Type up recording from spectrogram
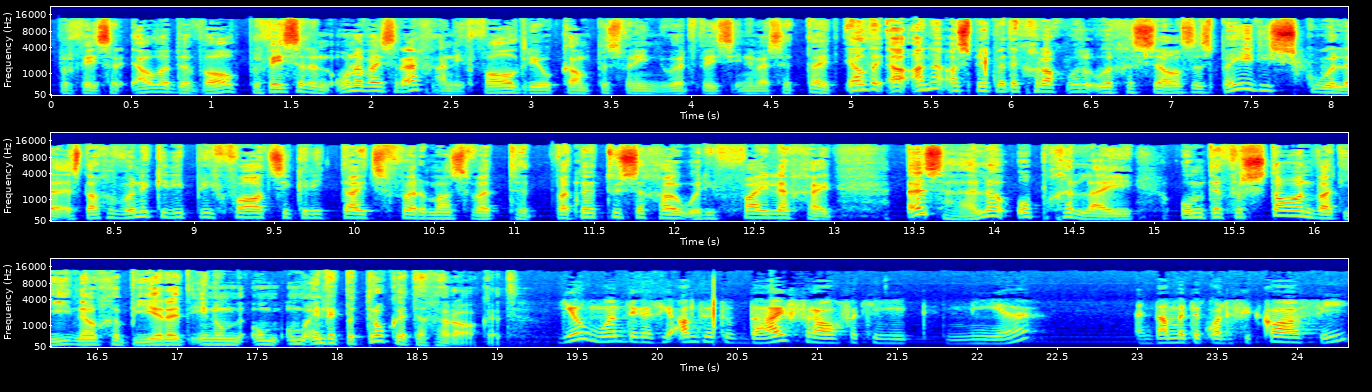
professor Elder de Walt, professor in onderwysreg aan die Valdrio kampus van die Noordwes Universiteit. Elder, 'n ander aspek wat ek graag oor oor gesels is by die skole is daar gewoonlik hierdie privaat sekuriteitsfirmas wat wat nou toesig hou oor die veiligheid. Is hulle opgelei om te verstaan wat hier nou gebeur het en om om om eintlik betrokke te geraak het? Heel moontlik as die antwoord op daai vraag wat jy het nee en dan met 'n kwalifikasie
